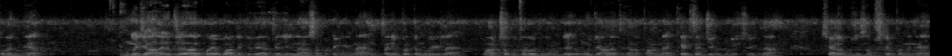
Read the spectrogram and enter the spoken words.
தொடங்குங்க. உங்கள் ஜாதகத்தில் ஏதாவது குறைபாடு இருக்குது அதை தெரிஞ்சுக்கணும்னு ஆசைப்பட்டீங்கன்னா தனிப்பட்ட முறையில் வாட்ஸ்அப்பில் தொடர்பு கொண்டு உங்கள் ஜாதகத்துக்கான பலனை கேட்டு தெரிஞ்சுக்க முடியும் சரிங்களா? சேனல் கொஞ்சம் சப்ஸ்கிரைப் பண்ணுங்கள்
